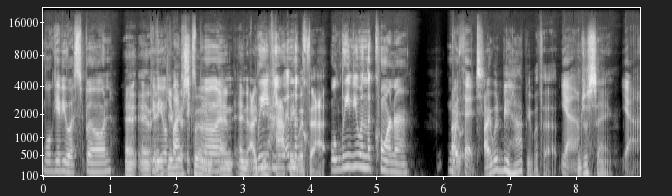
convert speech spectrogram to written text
We'll give you a spoon. and, and, Give and you a plastic spoon. and and I'd be Leave you in happy with that. We'll leave you in the corner with it. I would be happy with that. Yeah. I'm just saying. yeah.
